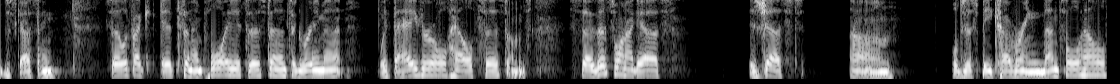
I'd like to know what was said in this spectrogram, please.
discussing. So it looks like it's an employee assistance agreement with behavioral health systems. So this one, I guess, is just, um, will just be covering mental health.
